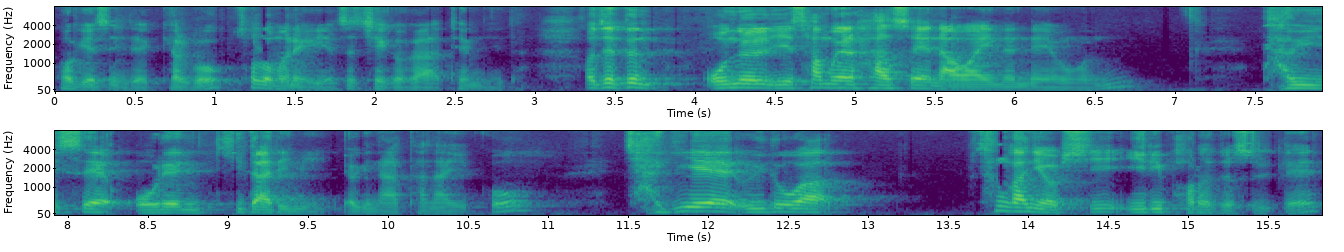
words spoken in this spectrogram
거기에서 이제 결국 솔로몬에 의해서 제거가 됩니다. 어쨌든 오늘 이 사무엘 하서에 나와 있는 내용은 다윗의 오랜 기다림이 여기 나타나 있고 자기의 의도와 상관이 없이 일이 벌어졌을 때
